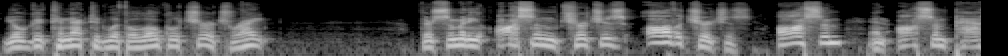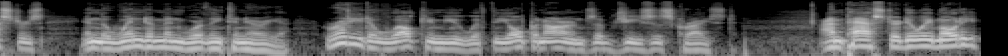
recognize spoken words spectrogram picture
You'll get connected with a local church, right? There's so many awesome churches, all the churches, awesome and awesome pastors in the Windom and Worthington area, ready to welcome you with the open arms of Jesus Christ. I'm Pastor Dewey Modi.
